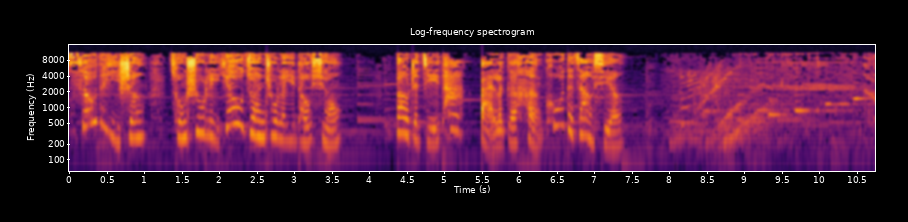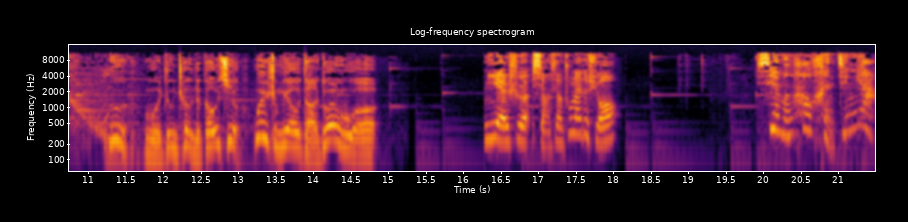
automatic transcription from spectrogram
嗖的一声，从书里又钻出了一头熊，抱着吉他，摆了个很酷的造型。呃，我正唱的高兴，为什么要打断我？你也是想象出来的熊？谢蒙浩很惊讶。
